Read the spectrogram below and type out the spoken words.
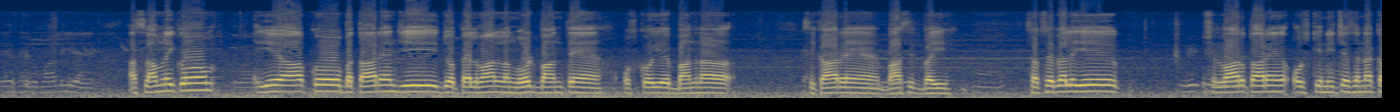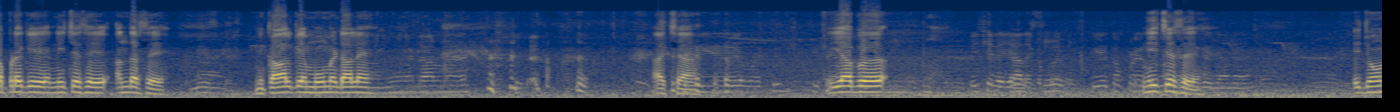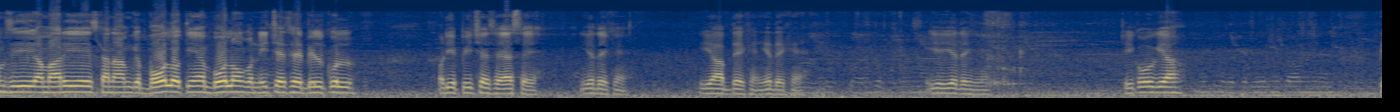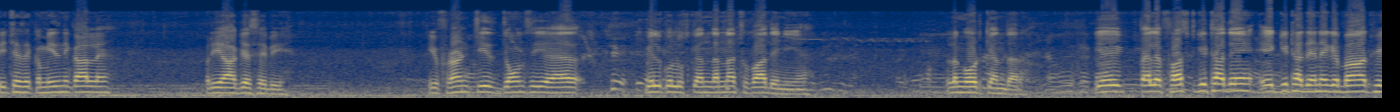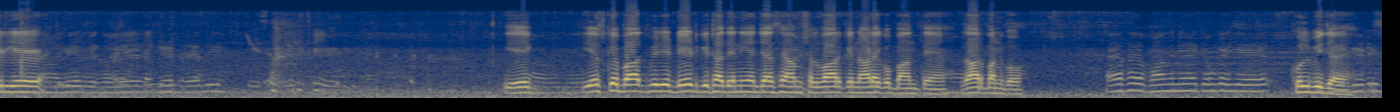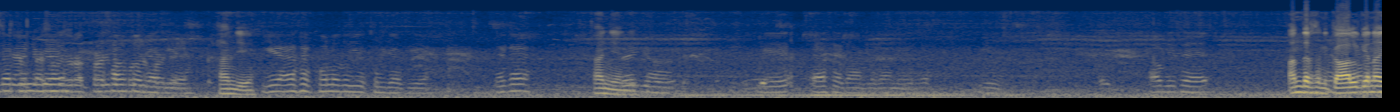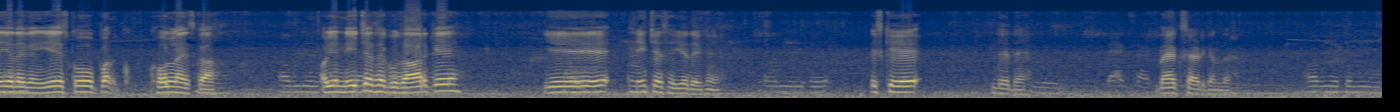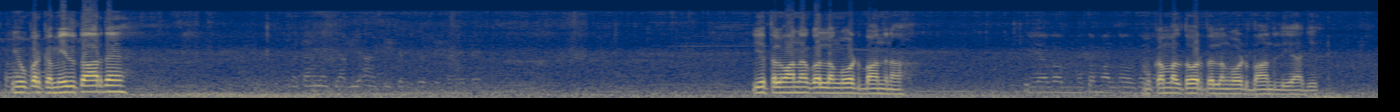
अस्सलाम वालेकुम ये आपको बता रहे हैं जी जो पहलवान लंगोट बांधते हैं उसको ये बांधना सिखा रहे हैं बासित भाई। सबसे पहले ये शलवार उतारें और उसके नीचे से ना कपड़े के नीचे से अंदर से निकाल के मुँह में डालें। अच्छा। ये अब नीचे से। जोन सी हमारी इसका नाम के बॉल होती हैं, बॉलों को नीचे से बिल्कुल और ये पीछे से ऐसे। ये देखें। ये आप देखें, ये देखें। ये ये देखें। ठीक हो गया। पीछे से कमीज़ निकाल लें और ये आगे से भी। ये फ्रंट चीज़ जोन सी है, बिल्कुल उसके अंदर ना छुपा देनी है, लंगोट के अंदर। ये पहले फ़र्स्ट गिठा दें एक गिठा देने के बाद फिर ये ये ये उसके बाद फिर ये डेढ़ गिठा देनी है जैसे हम शलवार के नाड़े को बांधते हैं जारबन को। ऐसे बांधनी है क्योंकि ये खुल भी जाए। हाँ जी। ये ऐसे खोलो तो ये खुल जाती है। देखा हाँ? जी हाँ जी। हाँ, ये ऐसे गांठ लगानी है अब इसे अंदर से निकाल के ना ये देखें ये इसको ऊपर खोलना है इसका। अब ये और ये नीचे से गुजार के ये नीचे से ये देखें। इसके दे दें। बैक साइड के अंदर। अब ये ऊपर कमीज उतार दें। ये पहलवानों को लंगोट बांधना। मुकम्मल तौर पे लंगोट बाँध लिया जी।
